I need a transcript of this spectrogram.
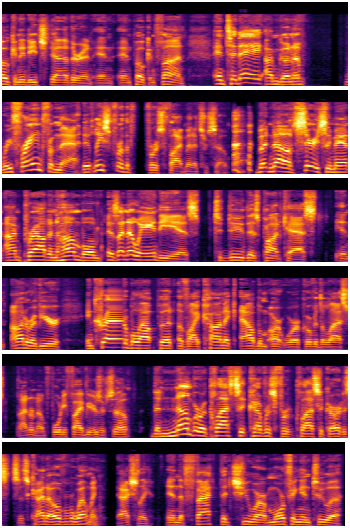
poking at each other and, and, and poking fun. And today I'm going to refrain from that, at least for the first five minutes or so. but no, seriously, man, I'm proud and humbled, as I know Andy is, to do this podcast in honor of your incredible output of iconic album artwork over the last, I don't know, 45 years or so. The number of classic covers for classic artists is kind of overwhelming, actually. And the fact that you are morphing into a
